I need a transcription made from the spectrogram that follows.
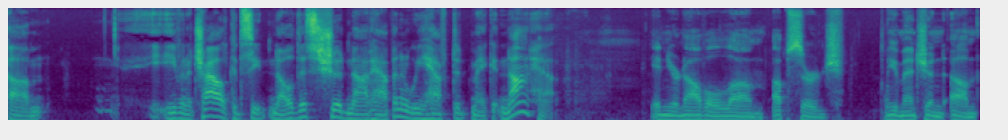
Um, even a child could see, no, this should not happen, and we have to make it not happen. In your novel um, Upsurge, you mentioned um,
